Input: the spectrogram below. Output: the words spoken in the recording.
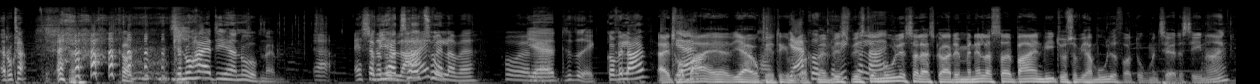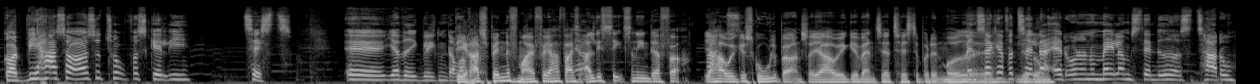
Er du klar? Ja. Godt. Så nu har jeg de her, nu åbner jeg dem. Ja. Altså, Så vi har taget live, to. eller hvad? På, øh, Ja, det ved jeg ikke. Går vi live? Ja, jeg tror Ja. bare, øh, ja okay, det kan vi Ja, godt. godt. Men vi hvis, hvis det er muligt, så lad os gøre det. Men ellers så er det bare en video, så vi har mulighed for at dokumentere det senere, ikke? Godt. Vi har så også to forskellige tests. Øh, jeg ved ikke, hvilken der Det er var. ret spændende for mig, for jeg har faktisk ja. aldrig set sådan en der før. Jeg har jo ikke skolebørn, så jeg har jo ikke vant til at teste på den måde. Men så kan jeg øh, fortælle dig, at under normale omstændigheder, så tager du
